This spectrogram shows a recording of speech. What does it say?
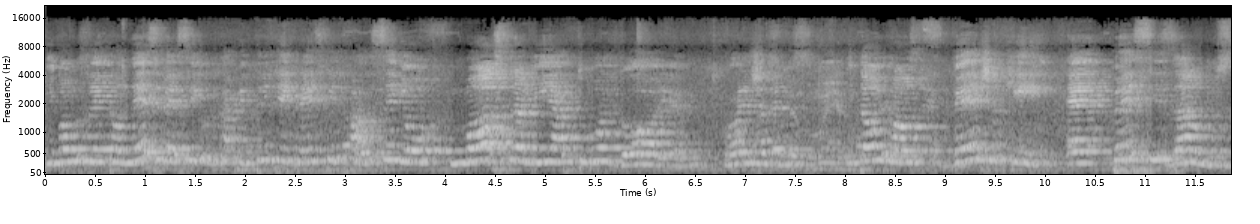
E vamos ler então nesse versículo do capítulo 33 que ele fala: Senhor, mostra-me a tua glória. Glória a Jesus. Então, irmãos, vejo que é, precisamos,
